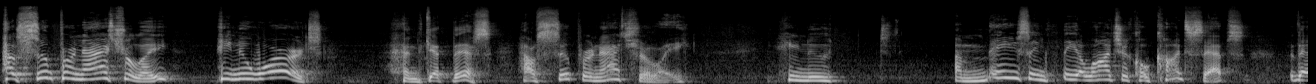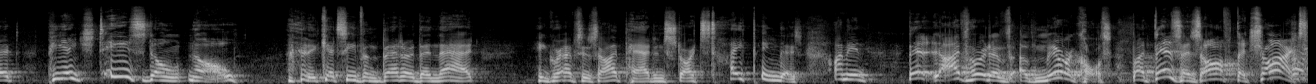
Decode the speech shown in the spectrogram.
How supernaturally he knew words. And get this how supernaturally he knew amazing theological concepts that PhDs don't know. And it gets even better than that. He grabs his iPad and starts typing this. I mean, I've heard of, of miracles, but this is off the charts.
